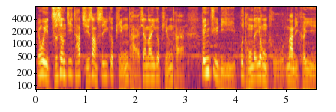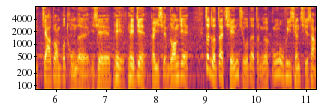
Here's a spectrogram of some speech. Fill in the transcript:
因为直升机它其实上是一个平台，相当于一个平台，根据你不同的用途，那你可以加装不同的一些配配件，可以选装件。这个在全球的整个公共飞行实际上。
